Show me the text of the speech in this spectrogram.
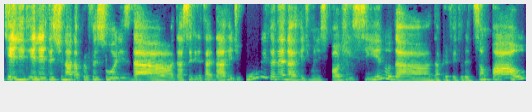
que ele, ele é destinado a professores da, da, secretar, da rede pública, né, da rede municipal de ensino, da, da Prefeitura de São Paulo.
